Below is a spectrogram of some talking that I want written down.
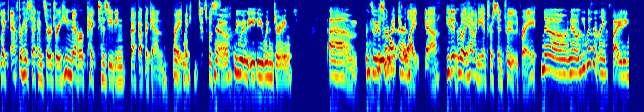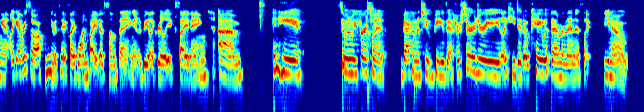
like after his second surgery, he never picked his eating back up again, right? Mm-hmm. Like he just was. No, he wouldn't eat, he wouldn't drink. Um, and so he was sort of polite. Yeah. He didn't really have any interest in food, right? No, no, he wasn't like fighting it. Like every so often he would take like one bite of something and it would be like really exciting. Um, and he, so when we first went back on the tube feeds after surgery, like he did okay with them. And then it's like, you know,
